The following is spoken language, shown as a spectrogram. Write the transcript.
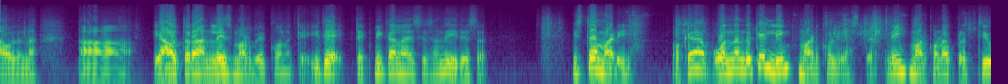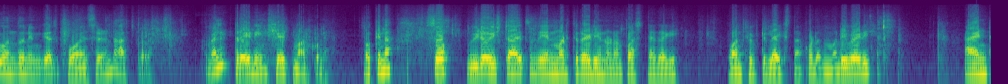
ನಾವು ಅದನ್ನು ಯಾವ ಥರ ಅನಲೈಸ್ ಮಾಡಬೇಕು ಅನ್ನೋಕ್ಕೆ. ಇದೆ ಟೆಕ್ನಿಕಲ್ ಅನಾಲಿಸಿಸ್ ಅಂದರೆ ಇದೆ ಸರ್ ಇಷ್ಟೇ ಮಾಡಿ. ಓಕೆನಾ ಒಂದೊಂದಕ್ಕೆ ಲಿಂಕ್ ಮಾಡ್ಕೊಳ್ಳಿ ಅಷ್ಟೇ. ಲಿಂಕ್ ಮಾಡ್ಕೊಂಡಾಗ ಪ್ರತಿಯೊಂದು ನಿಮಗೆ ಅದು ಕೋಇನ್ಸಿಡೆಂಟ್ ಆಗ್ತಾರೆ ಆಮೇಲೆ ಟ್ರೇಡ್ ಇನಿಷಿಯೇಟ್ ಮಾಡ್ಕೊಳ್ಳಿ. ಓಕೆನಾ ಸೊ ವಿಡಿಯೋ ಇಷ್ಟ ಆಯಿತು ಅಂದ್ರೆ ಏನು ಮಾಡ್ತೀರಾ ಹೇಳಿ ನೋಡೋಣ ಫಸ್ಟ್ನೇದಾಗಿ ಒನ್ ಫಿಫ್ಟಿ ಲೈಕ್ಸ್ನ ಕೊಡೋದು ಮರಿಬೇಡಿ. ಆ್ಯಂಡ್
